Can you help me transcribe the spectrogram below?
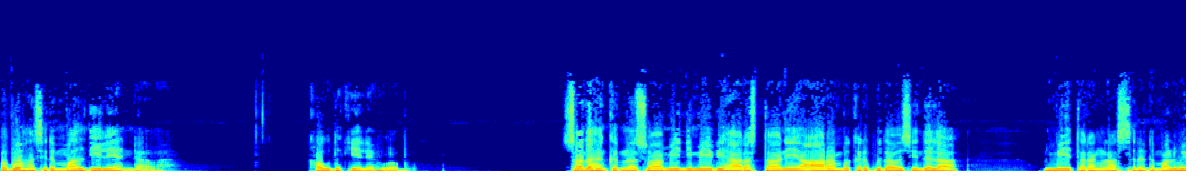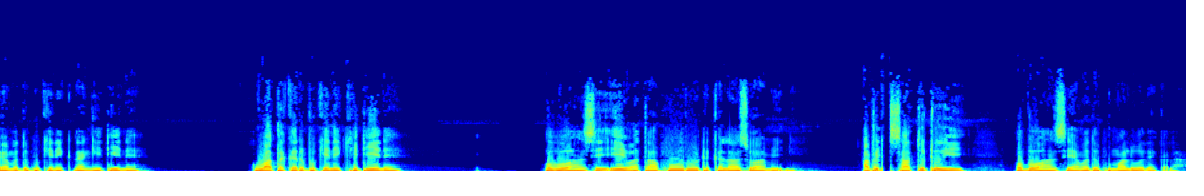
ඔබ වහන්සේට මල් දීලා යන්න ආවා. කවුද කියලා ඇහුවා ඔබ. සඳහන් කරනවා ස්වාමීනි මේ විහාරස්ථානයේ ආරම්භ කරපු දවසේ ඉඳලා මේ තරම් ලස්සනට මළුවේ ඇමදපු කෙනෙක් නම් හිටියේ නෑ. වත කරපු කෙනෙක් හිටියේ නෑ. ඔබ වහන්සේ ඒ වත අපූර්වට කළා ස්වාමීනි. අපිට සතුටුයි ඔබ වහන්සේ ඇමදපු මළුව දැකලා.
